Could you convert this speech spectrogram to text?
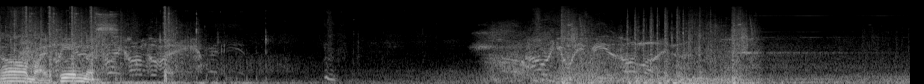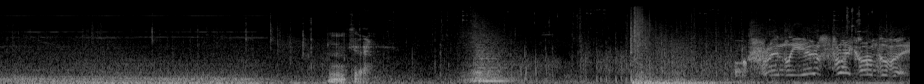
Oh my goodness. Strike on the way. Our UAV is online. Okay. Friendly airstrike on the way.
